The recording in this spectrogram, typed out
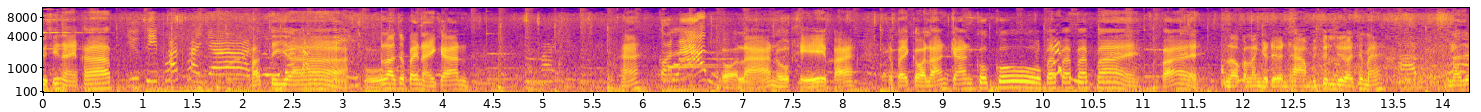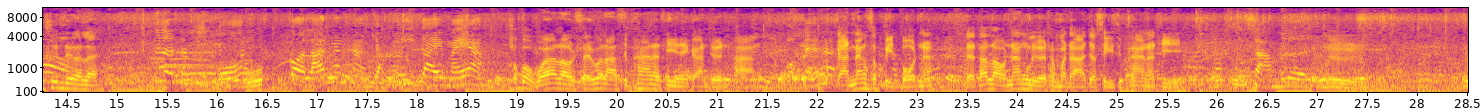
อนนี้อยู่ที่ไหนครับ อยู่ที่พัทยาพัทยาโหเราจะไปไหนกันฮะก่อนร้านเกาะล้านโอเคไปจะไปเกาะล้านกันโกโก้ไปไปไปไปไป เรากำลังจะเดินทางไปขึ้นเรือใช่ไหมครับเราจะขึ้นเรืออะไรเรือสปีดโบ๊ทโอ้ก่อนร้านมันห่างจากนี่ไกลไหมอะเขาบอกว่าเราใช้เวลา 15 นาทีในการเดินทางแต่ถ้าการนั่งสปีดโบ๊ทนะ แต่ถ้าเรานั่งเรือธรรมดาจะ 45 นาทีคูณสามไปเลยเออ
